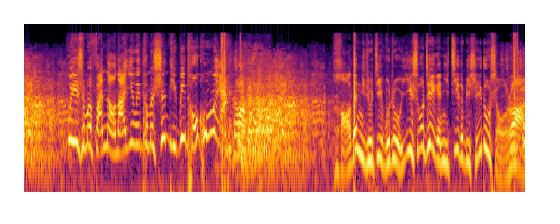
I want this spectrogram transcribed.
为什么烦恼呢？因为他们身体被掏空了呀，是吧？好的，你就记不住，一说这个你记得比谁都熟，是吧？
